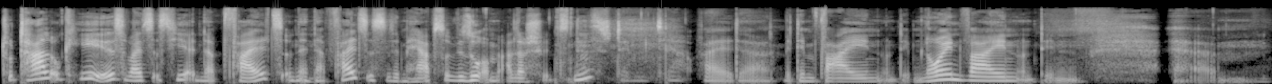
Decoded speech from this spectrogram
total okay ist, weil es ist hier in der Pfalz und in der Pfalz ist es im Herbst sowieso am allerschönsten. Das stimmt, ja. Weil da mit dem Wein und dem neuen Wein und den ähm,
